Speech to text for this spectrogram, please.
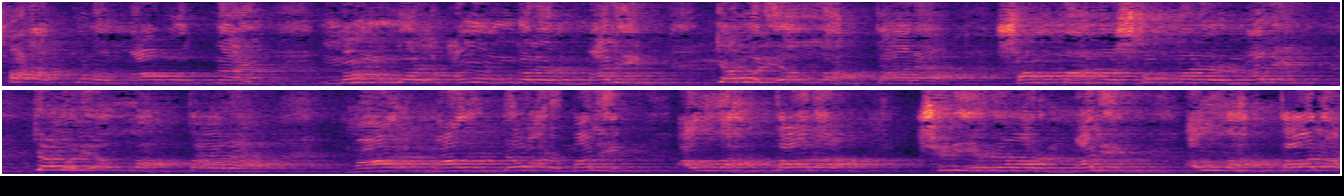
ছাড়া কোনো মাবুদ নাই, মঙ্গল অমঙ্গলের মালিক। কেবলই আল্লাহ তারা সম্মান ও সম্মানের মালিক। কেবলই আল্লাহ তারা মাল দেওয়ার মালিক, আল্লাহ তারা ছিনিয়ে নেওয়ার মালিক, আল্লাহ তারা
